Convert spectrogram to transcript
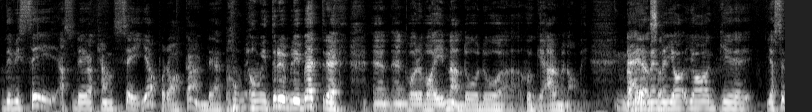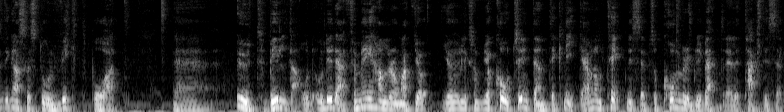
det vi säger, alltså det jag kan säga på rak arm det är att om, om inte du blir bättre än, än vad du var innan då, då hugger jag armen av mig. Mm. Ja, Nej, är men, men jag, jag, eh, jag sätter ganska stor vikt på att eh, utbilda. Och, och det där, för mig handlar det om att jag, jag, liksom, jag coachar inte en teknik. Även om tekniskt sett så kommer det bli bättre, eller taktiskt sett.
